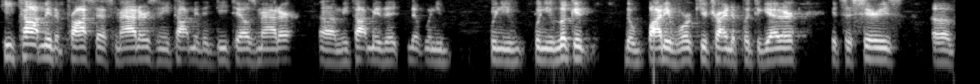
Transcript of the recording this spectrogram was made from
He taught me the process matters, and he taught me the details matter. Um, he taught me that that when you when you when you look at the body of work you're trying to put together, it's a series of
